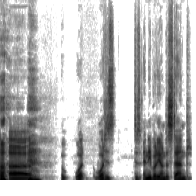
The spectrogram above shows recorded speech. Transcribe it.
Uh, what what is? Does anybody understand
